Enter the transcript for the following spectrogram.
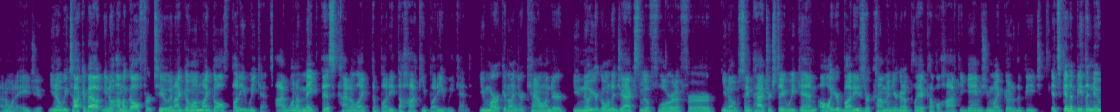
I don't want to age you. You know, we talk about, you know, I'm a golfer too, and I go on my golf buddy weekends. I want to make this kind of like the buddy, the hockey buddy weekend. You mark it on your calendar. You know, you're going to Jacksonville, Florida for, you know, St. Patrick's Day weekend. All your buddies are coming. You're going to play a couple hockey games. You might go to the beach. It's going to be the new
